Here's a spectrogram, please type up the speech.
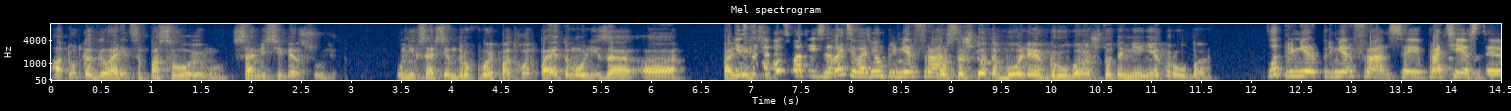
А тут, как говорится, по-своему сами себя судят. У них совсем другой подход. Поэтому, Лиза, э, поверьте... Знаю, вот смотрите, давайте возьмем пример Франции. Просто что-то более грубо, что-то менее грубо. Вот пример, пример Франции. Протесты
